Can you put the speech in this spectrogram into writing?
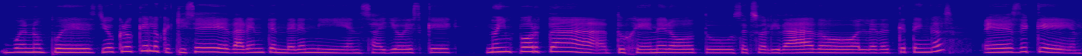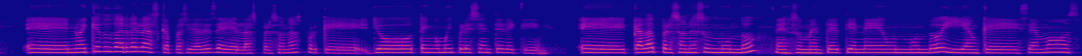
Bueno, pues yo creo que lo que quise dar a entender en mi ensayo es que no importa tu género, tu sexualidad o la edad que tengas, es de que eh, no hay que dudar de las capacidades de las personas porque yo tengo muy presente de que eh, cada persona es un mundo, en su mente tiene un mundo y aunque seamos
